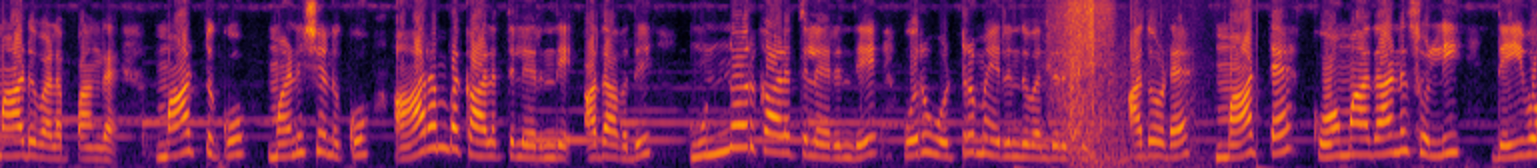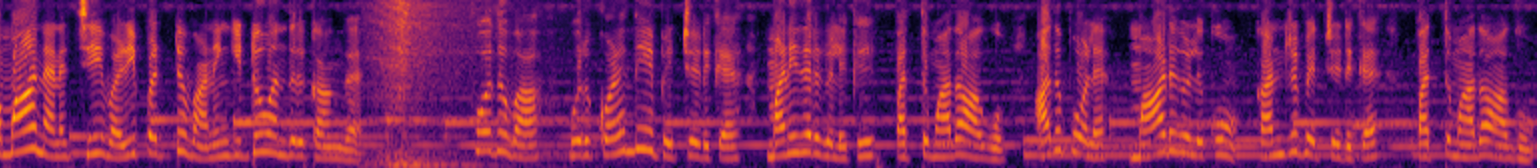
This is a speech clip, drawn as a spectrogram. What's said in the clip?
மாடு வளர்ப்பாங்க. மாட்டுக்கும் மனுஷனுக்கும் ஆரம்ப காலத்துல இருந்தே அதாவது முன்னோர் காலத்துல இருந்தே ஒரு ஒற்றுமை இருந்து வந்திருக்கு. அதோட மாட்டை கோமாதான்னு சொல்லி தெய்வமா நினைச்சு வழிபட்டு வணங்கிட்டும் வந்திருக்காங்க. பொதுவா ஒரு குழந்தையை பெற்றெடுக்க மனிதர்களுக்கு பத்து மாதம் ஆகும். அதுபோல மாடுகளுக்கும் கன்று பெற்றெடுக்க பத்து மாதம் ஆகும்.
